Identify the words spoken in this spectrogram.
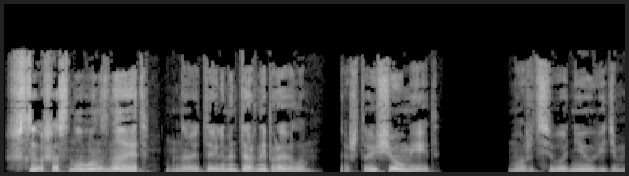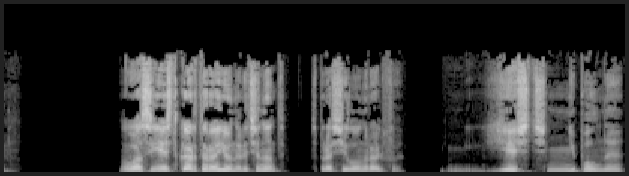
Что ж, основу он знает, но это элементарные правила. А что еще умеет? Может, сегодня и увидим. «У вас есть карта района, лейтенант?» — спросил он Ральфа. «Есть, неполная.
